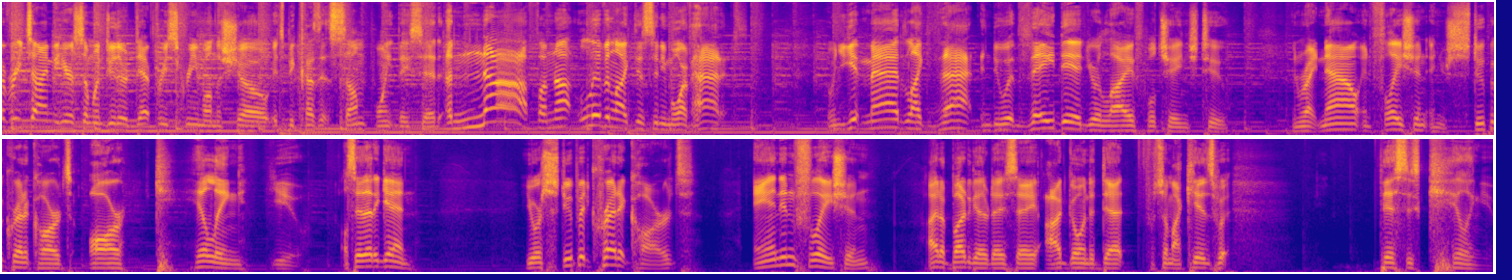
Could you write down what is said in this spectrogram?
Every time you hear someone do their debt free scream on the show, it's because at some point they said, Enough! I'm not living like this anymore. I've had it. When you get mad like that and do what they did, your life will change too. And right now, inflation and your stupid credit cards are killing you. I'll say that again. Your stupid credit cards and inflation. I had a buddy the other day say, I'd go into debt for some of my kids. This is killing you.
